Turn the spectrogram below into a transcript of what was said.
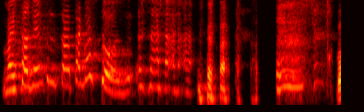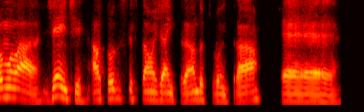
Mas tá dentro, tá, tá gostoso. Vamos lá. Gente, a todos que estão já entrando, que vão entrar, é,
